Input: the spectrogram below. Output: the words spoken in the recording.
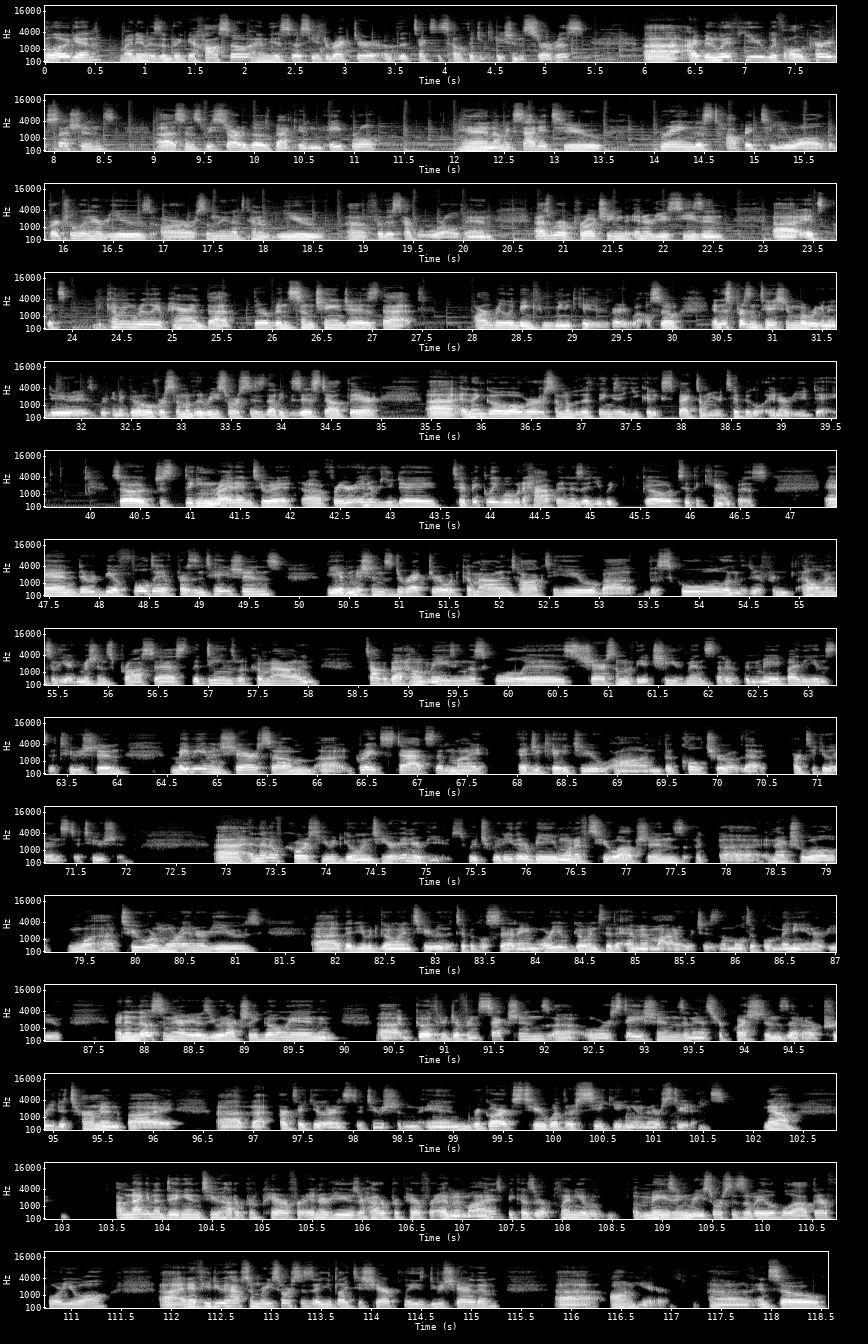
Hello again. My name is Enrique Hasso. I'm the Associate Director of the Texas Health Education Service. Uh, I've been with you with all the Courage sessions uh, since we started those back in April, and I'm excited to bring this topic to you all. The virtual interviews are something that's kind of new uh, for this type of world, and as we're approaching the interview season, uh, it's it's becoming really apparent that there have been some changes that aren't really being communicated very well. So, in this presentation, what we're going to do is we're going to go over some of the resources that exist out there uh, and then go over some of the things that you could expect on your typical interview day. So, just digging right into it, uh, for your interview day, typically what would happen is that you would go to the campus and there would be a full day of presentations the admissions director would come out and talk to you about the school and the different elements of the admissions process. The deans would come out and talk about how amazing the school is, share some of the achievements that have been made by the institution, maybe even share some uh, great stats that might educate you on the culture of that particular institution. Uh, and then, of course, you would go into your interviews, which would either be one of two options uh, uh an actual uh, two or more interviews uh, that you would go into the typical setting, or you would go into the MMI, which is the multiple mini interview. And in those scenarios, you would actually go in and uh, go through different sections or stations and answer questions that are predetermined by that particular institution in regards to what they're seeking in their students. Now, I'm not going to dig into how to prepare for interviews or how to prepare for MMIs because there are plenty of amazing resources available out there for you all. Uh, and if you do have some resources that you'd like to share, please do share them uh, on here. Uh, and so,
